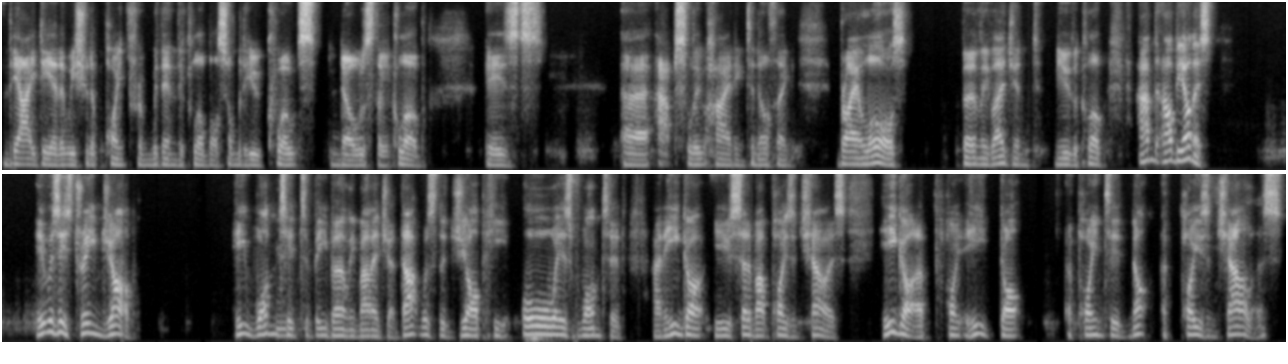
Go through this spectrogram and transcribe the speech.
The idea that we should appoint from within the club or somebody who quotes knows the club is uh, absolute hiding to nothing. Brian Laws, Burnley legend, knew the club, and I'll be honest, it was his dream job. He wanted mm. to be Burnley manager. That was the job he always wanted, and he got. You said about poison chalice. He got a point. He got appointed not a poison chalice,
